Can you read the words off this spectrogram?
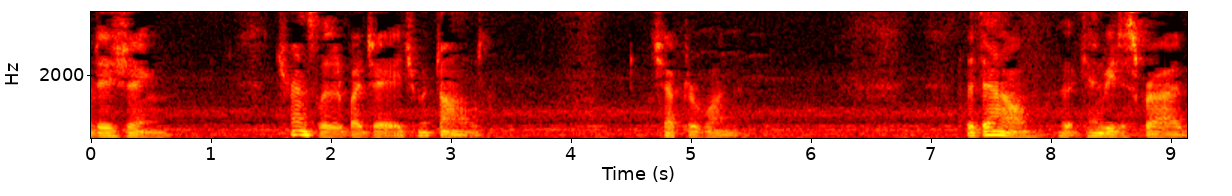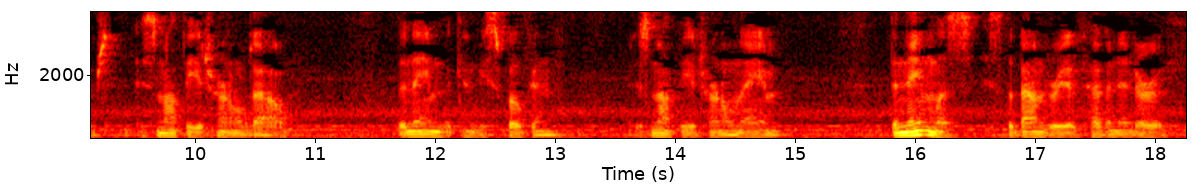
Te Ching, translated by J. H. McDonald. Chapter 1 The Tao that can be described is not the eternal Tao. The name that can be spoken is not the eternal name. The nameless is the boundary of heaven and earth.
